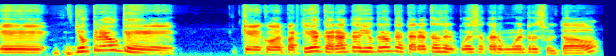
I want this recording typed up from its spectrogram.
Eh, yo creo que, que con el partido de Caracas, yo creo que a Caracas se le puede sacar un buen resultado,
